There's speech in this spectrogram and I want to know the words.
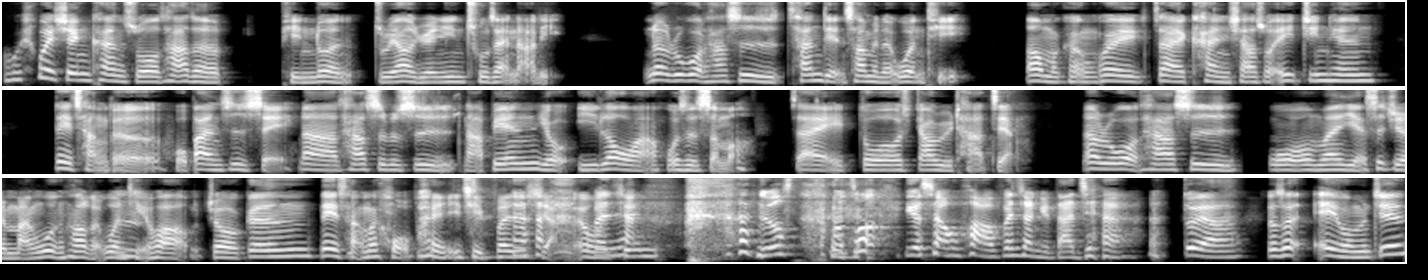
会会先看说他的评论主要原因出在哪里。那如果他是餐点上面的问题，那我们可能会再看一下，说，哎，今天内场的伙伴是谁？那他是不是哪边有遗漏啊，或是什么？再多教育他这样。那如果他是我们也是觉得蛮问号的问题的话，就跟内场的伙伴一起分享。分享，你就他做一个笑话分享给大家。对啊，就说哎，我们今天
